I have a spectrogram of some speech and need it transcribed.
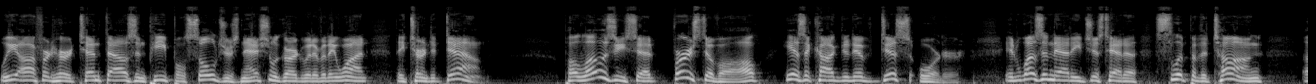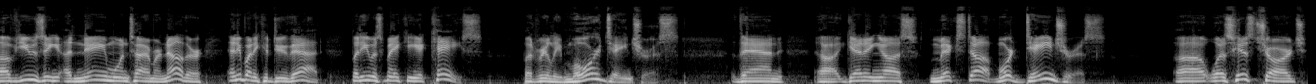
We offered her 10,000 people, soldiers, National Guard, whatever they want. They turned it down. Pelosi said, first of all, he has a cognitive disorder. It wasn't that he just had a slip of the tongue of using a name one time or another. Anybody could do that. But he was making a case. But really, more dangerous than uh, getting us mixed up, more dangerous uh, was his charge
